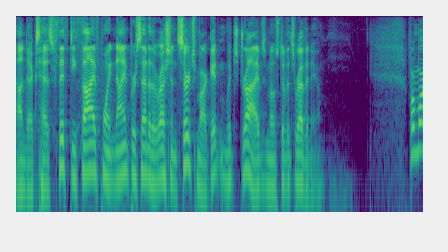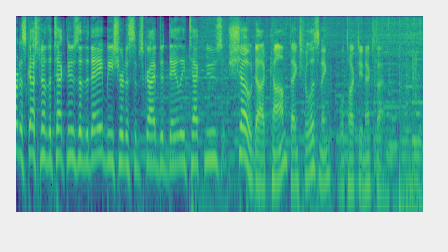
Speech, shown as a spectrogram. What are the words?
Yandex has 55.9% of the Russian search market, which drives most of its revenue. For more discussion of the tech news of the day, be sure to subscribe to dailytechnewsshow.com. Thanks for listening. We'll talk to you next time.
